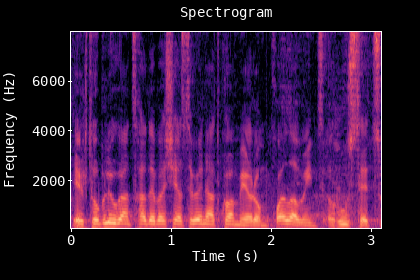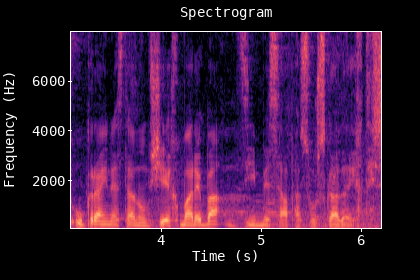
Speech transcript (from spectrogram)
ერთობლივ განცხადებაში ასევე ნათქვამია, რომ ყველა ვინც რუსეთს უკრაინასთან ომში ეხმარება, ძიმე საფასურს გადაიხდის.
